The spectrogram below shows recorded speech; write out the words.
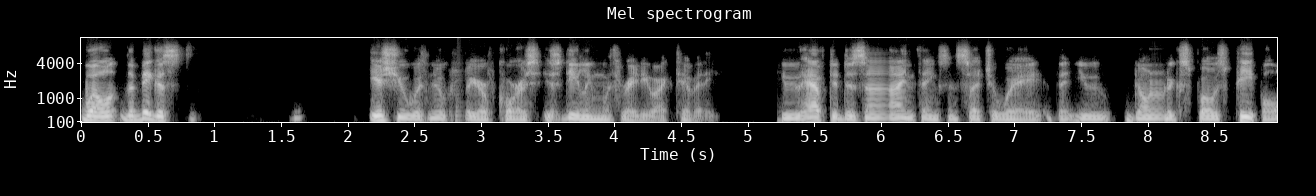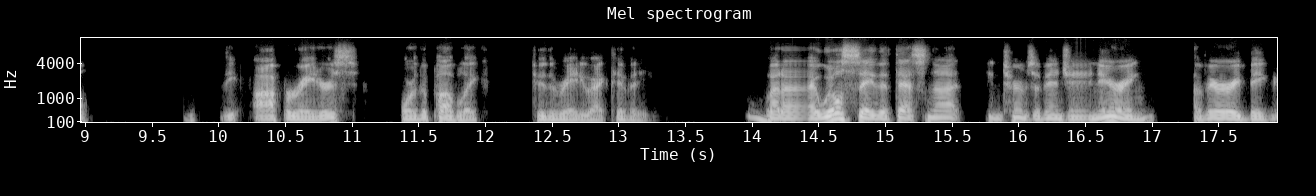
well, the biggest issue with nuclear, of course, is dealing with radioactivity. You have to design things in such a way that you don't expose people, the operators, or the public to the radioactivity. But I will say that that's not, in terms of engineering, a very big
